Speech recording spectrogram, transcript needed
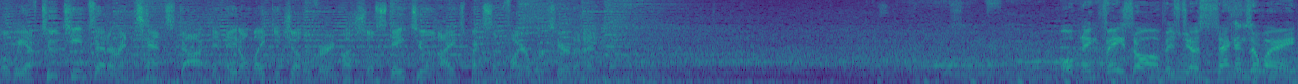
Well, we have two teams that are intense, Doc, and they don't like each other very much, so stay tuned. I expect some fireworks here tonight. Opening faceoff is just seconds away.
